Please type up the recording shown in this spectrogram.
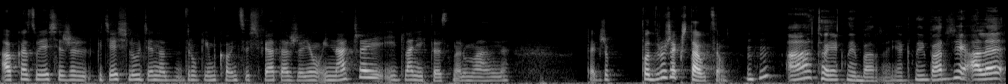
a okazuje się, że gdzieś ludzie na drugim końcu świata żyją inaczej i dla nich to jest normalne. Także podróże kształcą. Mhm. A to jak najbardziej, jak najbardziej, ale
